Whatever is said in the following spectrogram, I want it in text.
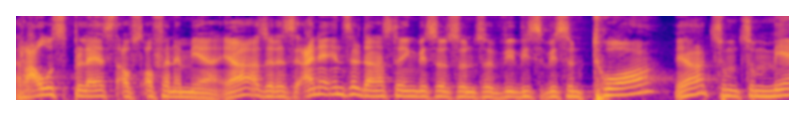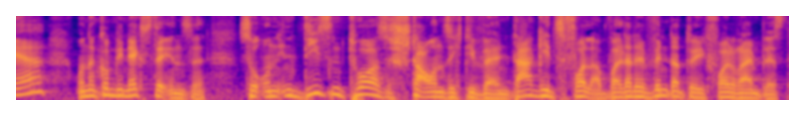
rausbläst aufs offene Meer, ja, also das ist eine Insel, dann hast du irgendwie so, so, so wie, wie, wie so ein Tor, ja, zum, zum Meer und dann kommt die nächste Insel. So, und in diesem Tor stauen sich die Wellen, da geht's voll ab, weil da der Wind natürlich voll reinbläst.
